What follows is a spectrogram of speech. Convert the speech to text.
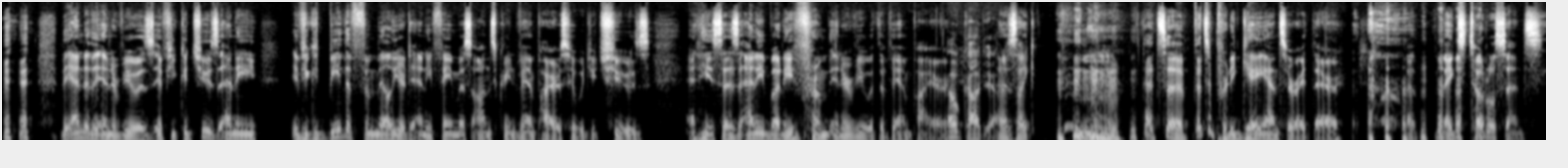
the end of the interview is if you could choose any if you could be the familiar to any famous on-screen vampires who would you choose and he says anybody from interview with the vampire Oh, God, yeah. and i was like hmm, that's a that's a pretty gay answer right there that makes total sense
